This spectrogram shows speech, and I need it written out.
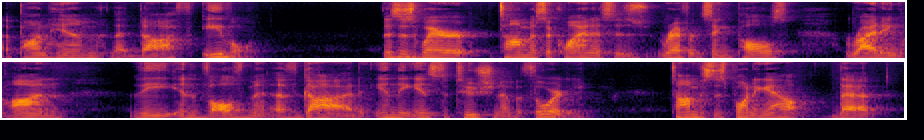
upon him that doth evil. This is where Thomas Aquinas is referencing Paul's writing on the involvement of God in the institution of authority. Thomas is pointing out that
